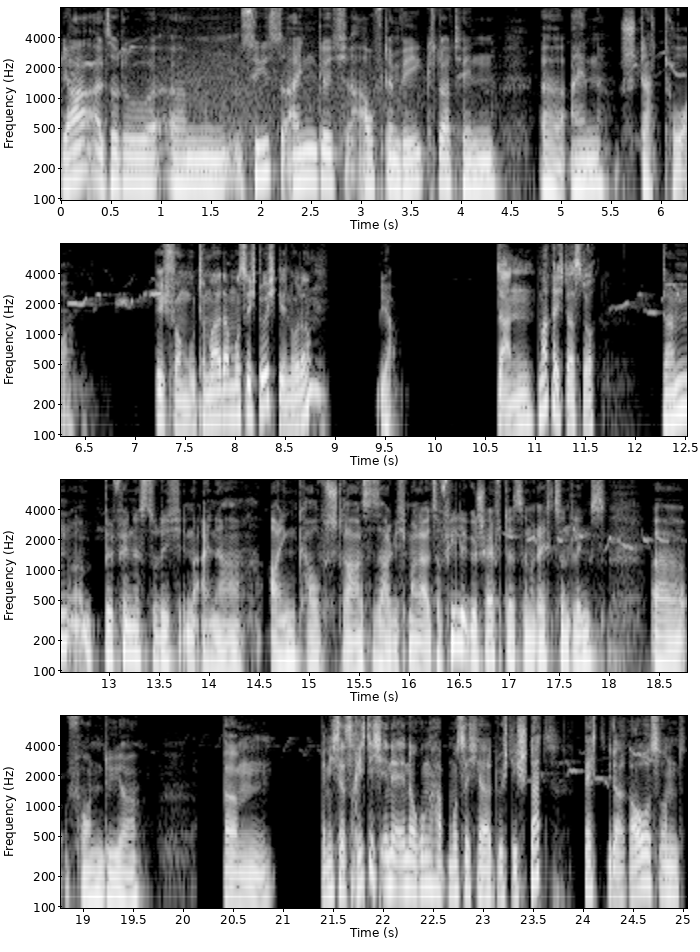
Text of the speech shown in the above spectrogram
Ja, also du ähm, siehst eigentlich auf dem Weg dorthin äh, ein Stadttor. Ich vermute mal, da muss ich durchgehen, oder? Ja. Dann mache ich das doch. Dann befindest du dich in einer Einkaufsstraße, sage ich mal. Also viele Geschäfte sind rechts und links äh, von dir. Ähm, wenn ich das richtig in Erinnerung habe, muss ich ja durch die Stadt, rechts wieder raus und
